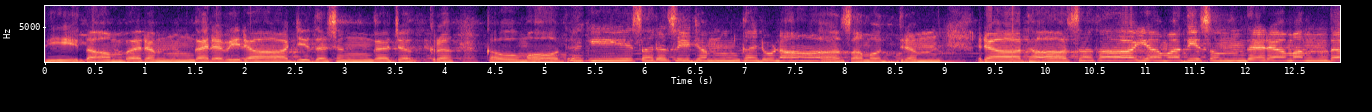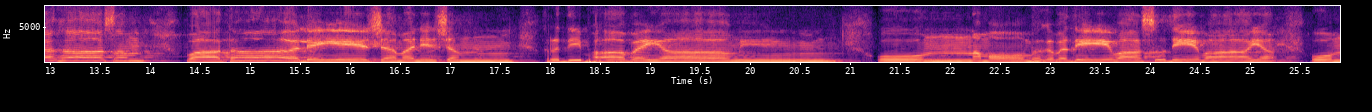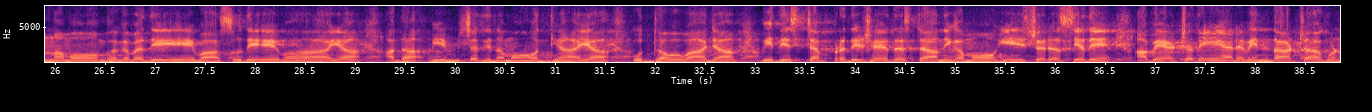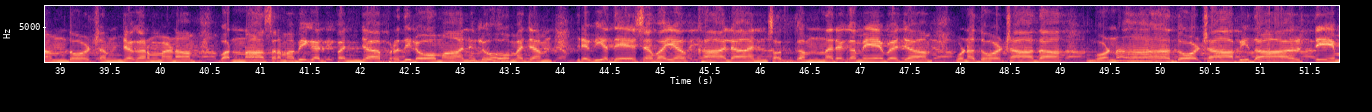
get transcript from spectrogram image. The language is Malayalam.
പീതാംബരം കരവിരാജിതശങ്കചക്ര കൗമോദകീ സരസിജം കരുണാസമുദ്രം രാധാസകായമതിസുന്ദരമന്ദഹാസം വാതാലയേശമനിശം ഹൃദി ഭാവയാമി. ഓം നമോ ഭഗവതേ വാസുദേവായ ഓം നമോ ഭഗവതേ വാസുദേവായ അധ വിംശതിതമോധ്യായ ഉദ്ധവ വാച വിധിശ്ച പ്രതിഷേധശ്ച നിഗമോഹീശ്വരസ്യ തേ അപേക്ഷതേ അരവിന്ദാക്ഷ ഗുണം ദോഷം ജകർമ്മണം വർണാശ്രമ വികൽപ്പഞ്ച പ്രതിലോമാനുലോമജം ദ്രവ്യദേശവയഃകാലാൻ സ്വർഗം നരകമേവജ ഗുണദോഷാദ ഗുണദോഷാഭിധാഷ്ടി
